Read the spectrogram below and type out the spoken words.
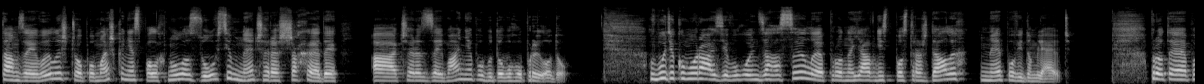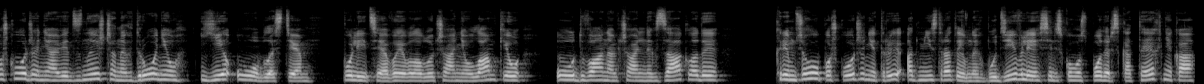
Там заявили, що помешкання спалахнуло зовсім не через шахеди, а через займання побутового приладу. В будь-якому разі вогонь загасили. Про наявність постраждалих не повідомляють. Проте пошкодження від знищених дронів є у області. Поліція виявила влучання уламків у два навчальних заклади. Крім цього, пошкоджені три адміністративних будівлі, сільськогосподарська техніка,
